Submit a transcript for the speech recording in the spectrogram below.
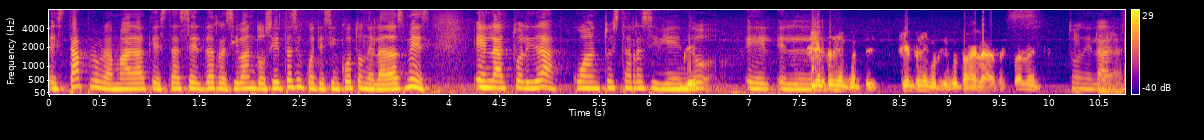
está programada que estas celdas reciban 255 toneladas mes. En la actualidad, ¿cuánto está recibiendo el, el... 155 toneladas actualmente toneladas.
